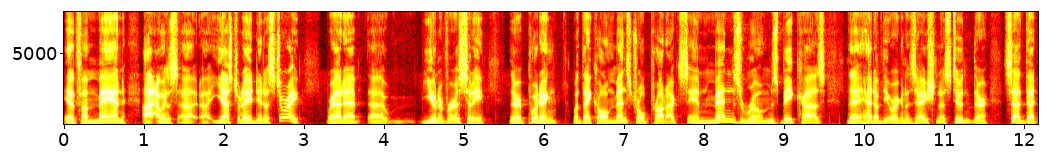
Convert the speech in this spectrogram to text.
if a man, I, I was uh, uh, yesterday did a story. We're at a, a, university. They're putting what they call menstrual products in men's rooms because the head of the organization, a student there, said that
